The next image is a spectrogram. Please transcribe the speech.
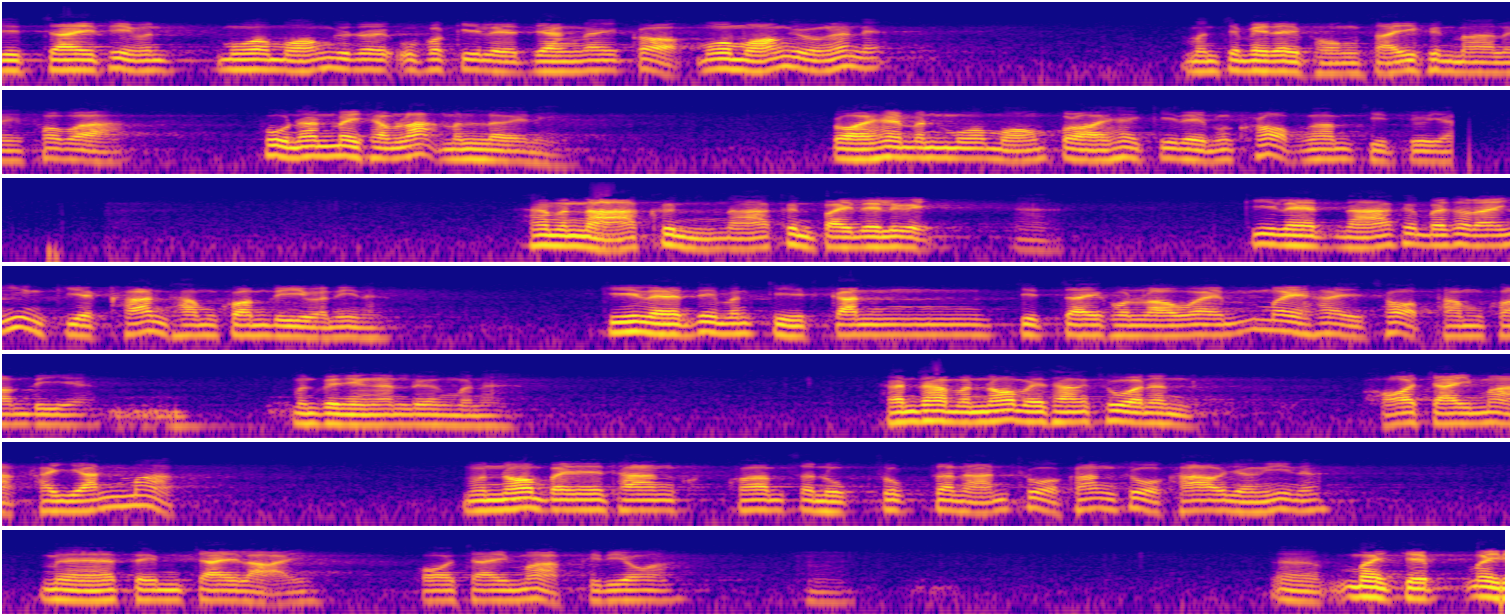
จิตใจที่มันมัวหมองอยู่ด้วยอุปกิเลสอย่างไรก็มัวหมองอยู่นั่นแหละมันจะไม่ได้ผ่องใสขึ้นมาเลย เพราะว่าผู้นั้นไม่ชำระมันเลยนี่ ปล่อยให้มันมัวหมอง ปล่อยให้กิเลสมันครอบงำจิตอยู่อย่างให้มันหนาขึ้น หนาขึ้นไปเรื่อยๆกิเลสหนาขึ้นไปเท่าไรยิ่งเกียดคร้านทำความดีแบบนี้นะ กิเลสนี่มันกีดกันจิตใจคนเราไว้ ไม่ให้ชอบทำความดี มันเป็นอย่างนั้นเรื่องมันนะท่านถ้ามันน้อมไปทางชั่วนั่นพอใจมากขยันมาก มันน้อมไปในทางความสนุกสุขสนานชั่วครั้งชั่วคราวอย่างนี้นะแหมเต็มใจหลาย พอใจมากทีเดียวอะไม่เจ็บไม่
